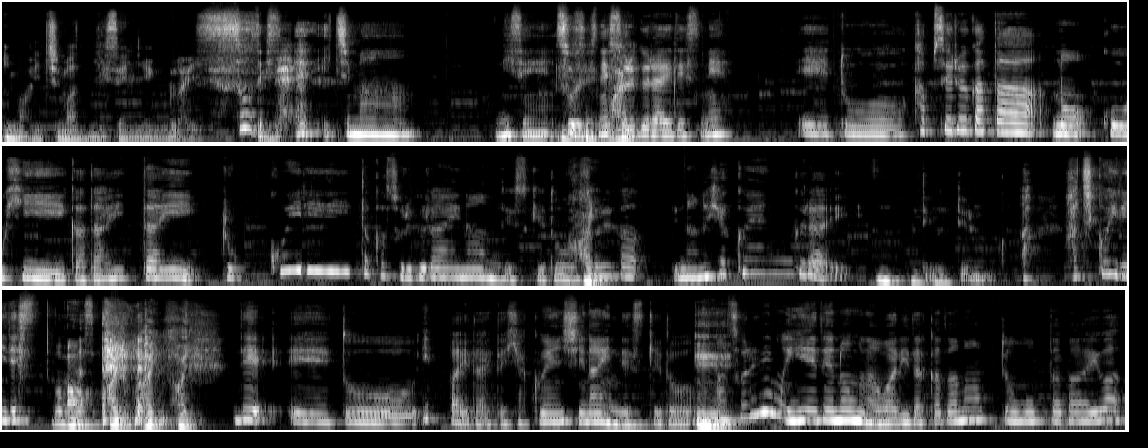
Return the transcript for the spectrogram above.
今1万2000円ぐらいです、そうですね。。え1万2000円。そうですね。はいそれぐらいですね。えっ、と、カプセル型のコーヒーがだいたい6個入りとかそれぐらいなんですけど、はいそれが700円ぐらいで売ってるのか。あ、8個入りです。ごあ、めんなさい。はい、はい、はい。で、えっ、と、1杯だいたい100円しないんですけど、ええまあ、それでも家で飲むのは割高だなって思った場合は、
